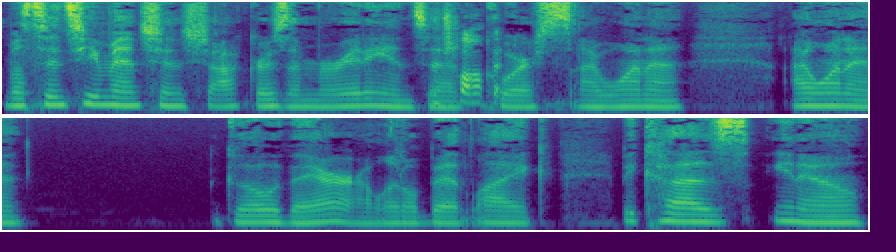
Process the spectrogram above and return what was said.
Well, since you mentioned chakras and meridians, of course, I want to, I want to go there a little bit, like, because, you know,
